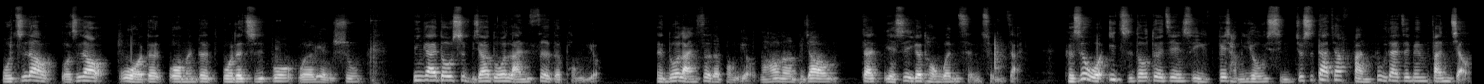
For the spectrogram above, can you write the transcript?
我知道，我知道，我的、我们的、我的直播，我的脸书，应该都是比较多蓝色的朋友，很多蓝色的朋友。然后呢，比较在也是一个同温层存在。可是我一直都对这件事情非常忧心，就是大家反复在这边翻搅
